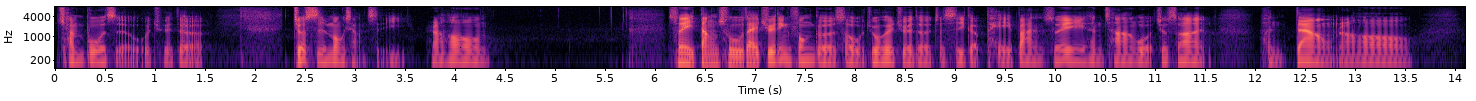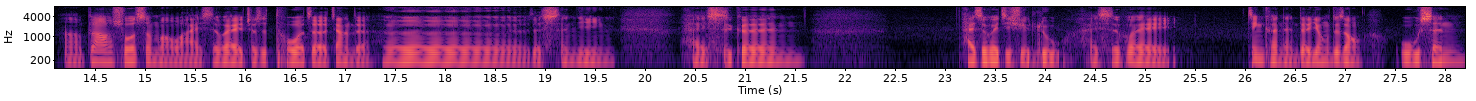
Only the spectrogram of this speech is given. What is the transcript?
传播者，我觉得就是梦想之一。然后，所以当初在决定风格的时候，我就会觉得这是一个陪伴。所以很长，我就算很 down，然后嗯、不知道说什么，我还是会就是拖着这样的呃的声音，还是跟还是会继续录，还是会尽可能的用这种无声。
